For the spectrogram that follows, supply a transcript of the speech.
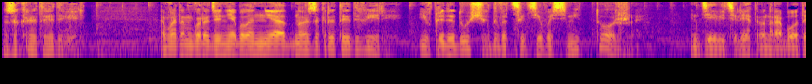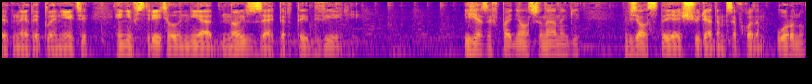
Закрытая дверь. В этом городе не было ни одной закрытой двери, и в предыдущих 28 тоже. Девять лет он работает на этой планете и не встретил ни одной запертой двери. Язов поднялся на ноги, взял стоящую рядом со входом урну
